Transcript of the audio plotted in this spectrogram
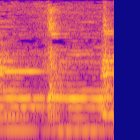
oh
